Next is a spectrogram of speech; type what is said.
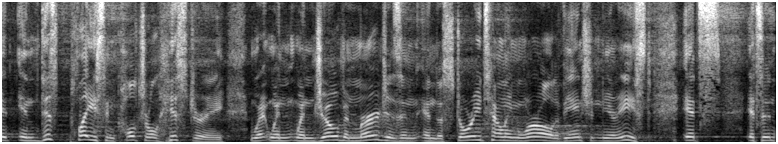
it, in this place in cultural history, when, when, when Job emerges in, in, the storytelling world of the ancient Near East, it's, it's, an,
